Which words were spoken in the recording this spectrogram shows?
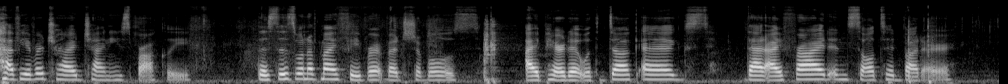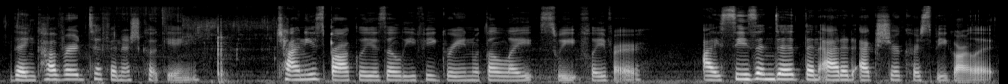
Have you ever tried Chinese broccoli? This is one of my favorite vegetables. I paired it with duck eggs that I fried in salted butter, then covered to finish cooking. Chinese broccoli is a leafy green with a light sweet flavor. I seasoned it, then added extra crispy garlic.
